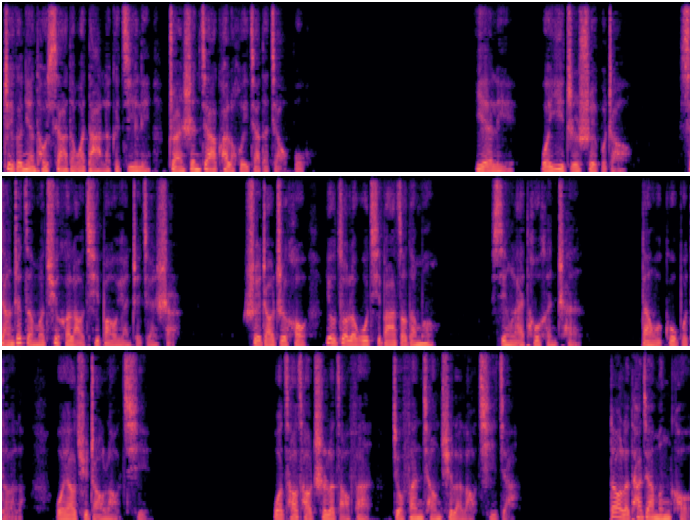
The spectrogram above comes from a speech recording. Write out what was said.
这个念头吓得我打了个激灵，转身加快了回家的脚步。夜里我一直睡不着，想着怎么去和老七抱怨这件事儿。睡着之后又做了乌七八糟的梦，醒来头很沉，但我顾不得了，我要去找老七。我草草吃了早饭，就翻墙去了老七家。到了他家门口，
